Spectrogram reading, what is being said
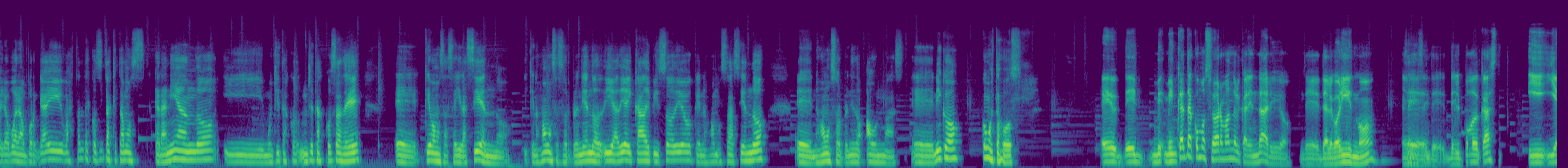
pero bueno, porque hay bastantes cositas que estamos craneando y muchitas, muchas cosas de eh, qué vamos a seguir haciendo y que nos vamos a sorprendiendo día a día y cada episodio que nos vamos haciendo eh, nos vamos sorprendiendo aún más. Eh, Nico, ¿cómo estás vos? Me, encanta cómo se va armando el calendario de, algoritmo del podcast. Y,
